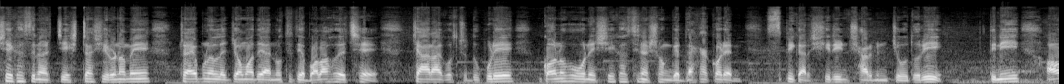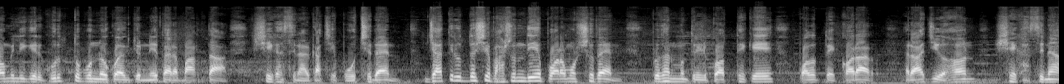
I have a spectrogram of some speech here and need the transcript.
শেখ হাসিনার চেষ্টা শিরোনামে ট্রাইব্যুনালে জমা দেওয়া নথিতে বলা হয়েছে, চার আগস্ট দুপুরে গণভবনে শেখ হাসিনার সঙ্গে দেখা করেন স্পিকার শিরিন শারমিন চৌধুরী। তিনি আওয়ামী লীগের গুরুত্বপূর্ণ কয়েকজন নেতার বার্তা শেখ হাসিনার কাছে পৌঁছে দেন। জাতির উদ্দেশ্যে ভাষণ দিয়ে পরামর্শ দেন প্রধানমন্ত্রীর পদ থেকে পদত্যাগ করার। রাজিও হন শেখ হাসিনা।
